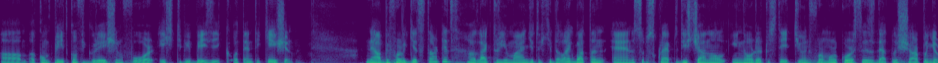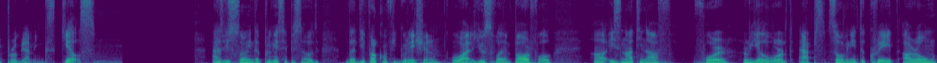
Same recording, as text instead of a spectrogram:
um, a complete configuration for HTTP basic authentication. Now, before we get started, I would like to remind you to hit the like button and subscribe to this channel in order to stay tuned for more courses that will sharpen your programming skills. As we saw in the previous episode, the default configuration, while useful and powerful, uh, is not enough for real-world apps. So we need to create our own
